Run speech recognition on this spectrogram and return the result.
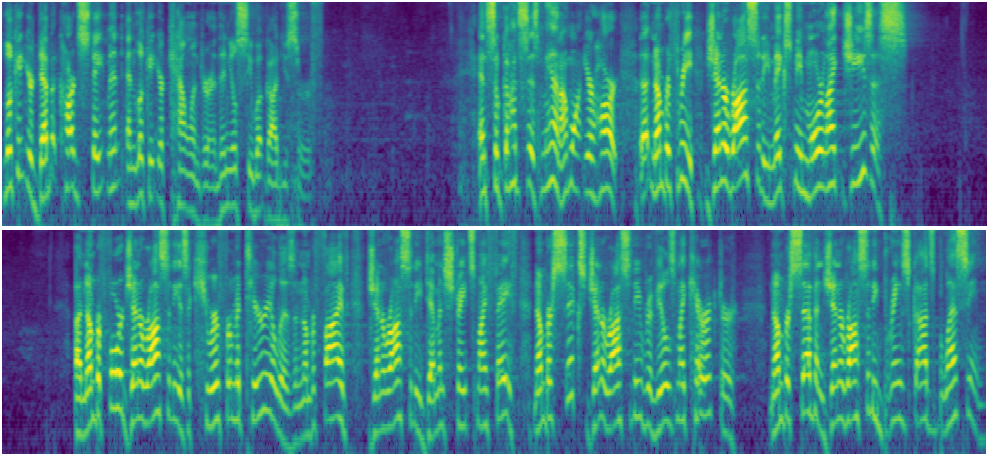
Look at your debit card statement and look at your calendar, and then you'll see what God you serve. And so God says, Man, I want your heart. Uh, number three, generosity makes me more like Jesus. Uh, number four, generosity is a cure for materialism. Number five, generosity demonstrates my faith. Number six, generosity reveals my character. Number seven, generosity brings God's blessing.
